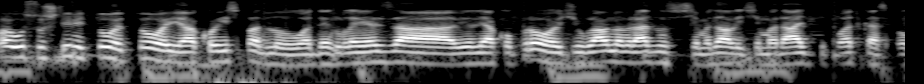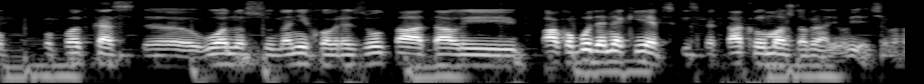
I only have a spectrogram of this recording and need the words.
Pa u suštini to je to i ako ispadnu od Engleza ili ako prođu, uglavnom raznosit ćemo da li ćemo raditi podcast po, po podcast e, u odnosu na njihov rezultat, ali ako bude neki epski spektakl možda obradimo, vidjet ćemo.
